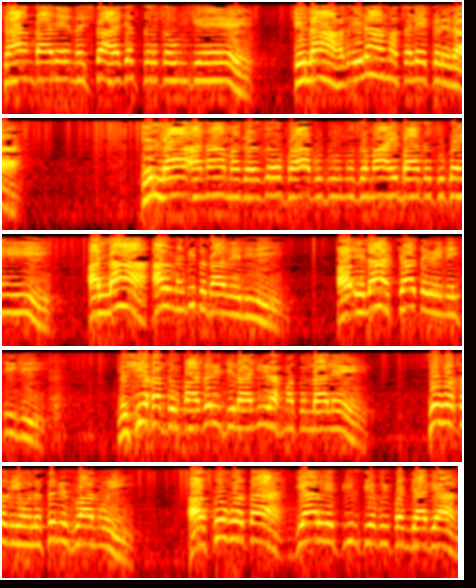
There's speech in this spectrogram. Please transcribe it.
شان دار نشتا حاجت سر کونکي الہ الہ مسئلے کړی دا الا انا مگر زو فعبدون زما عبادت کوي الله هر نبی ته دا ویلي دي او الہ چاته ویلي کیږي نو شیخ عبد القادر جیلانی رحمت الله علیه څو ورته یو لسمه ځوان وای او څو ورته دیار وی پیر سی وی پنجابیان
